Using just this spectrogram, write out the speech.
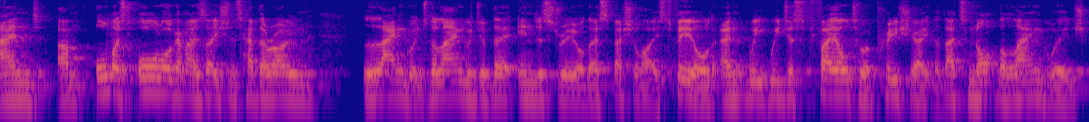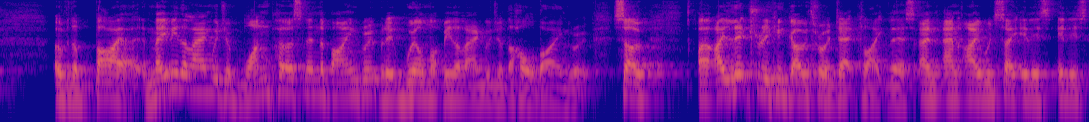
And um, almost all organizations have their own language, the language of their industry or their specialized field. And we, we just fail to appreciate that that's not the language of the buyer. It may be the language of one person in the buying group, but it will not be the language of the whole buying group. So uh, I literally can go through a deck like this, and, and I would say it is it is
